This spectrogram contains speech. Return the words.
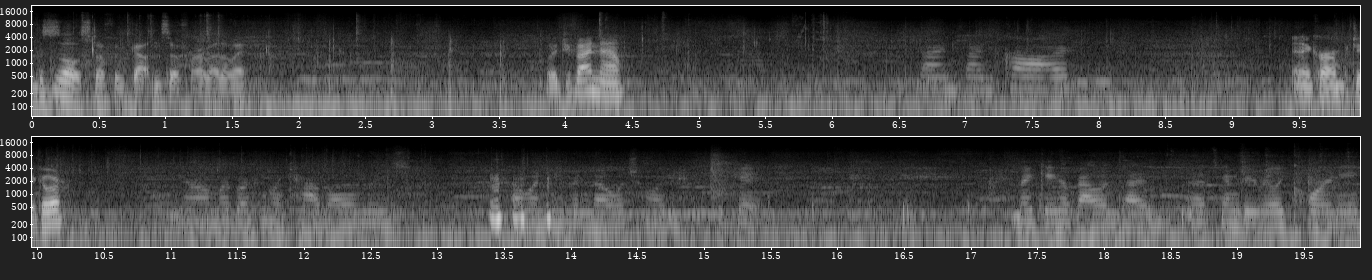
This is all the stuff we've gotten so far, by the way. What'd you find now? Trying to find a car. Any car in particular? No, my boyfriend like has all of these. I wouldn't even know which one to get. Making a Valentine, and it's gonna be really corny.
